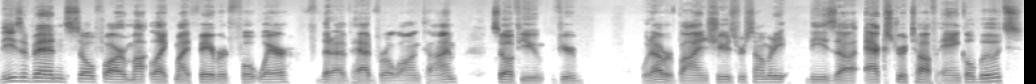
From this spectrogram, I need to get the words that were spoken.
These have been so far my, like my favorite footwear that I've had for a long time. So if you if you're whatever buying shoes for somebody, these uh, XTRATUF ankle boots,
